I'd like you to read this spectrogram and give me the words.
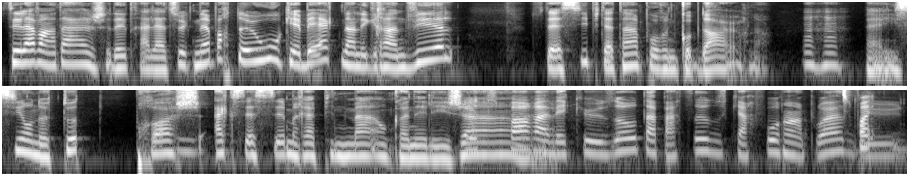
C'est l'avantage d'être à la TUC. N'importe où au Québec, dans les grandes villes, tu t'assis puis t'attends pour une coupe d'heure. là. Ben, ici, on a tout proche, accessible rapidement. On connaît les gens. Là, tu pars avec eux autres à partir du Carrefour Emploi, du, Ouais. du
